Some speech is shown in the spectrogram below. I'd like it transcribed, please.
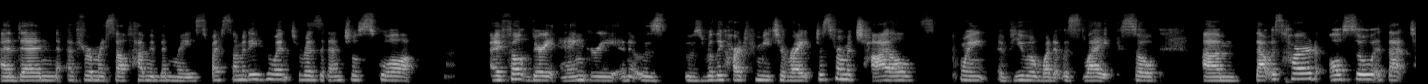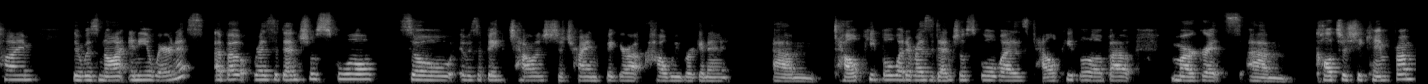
And then uh, for myself, having been raised by somebody who went to residential school, I felt very angry, and it was it was really hard for me to write just from a child's point of view and what it was like. So um, that was hard. Also, at that time, there was not any awareness about residential school. So it was a big challenge to try and figure out how we were going to um, tell people what a residential school was, tell people about Margaret's um, culture she came from.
